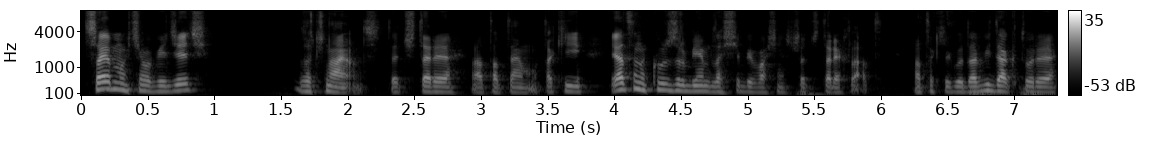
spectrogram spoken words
co ja bym chciał wiedzieć, zaczynając te 4 lata temu. Taki, ja ten kurs zrobiłem dla siebie właśnie sprzed 4 lat. Dla takiego Dawida, który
